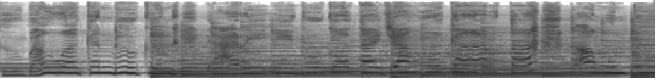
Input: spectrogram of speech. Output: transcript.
Ku bawakan dukun dari ibu kota Jakarta. Namun tuh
